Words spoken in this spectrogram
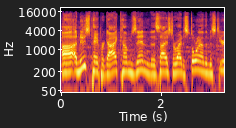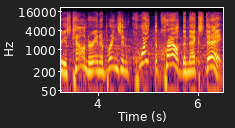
Uh, a newspaper guy comes in and decides to write a story on the mysterious calendar, and it brings in quite the crowd the next day.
